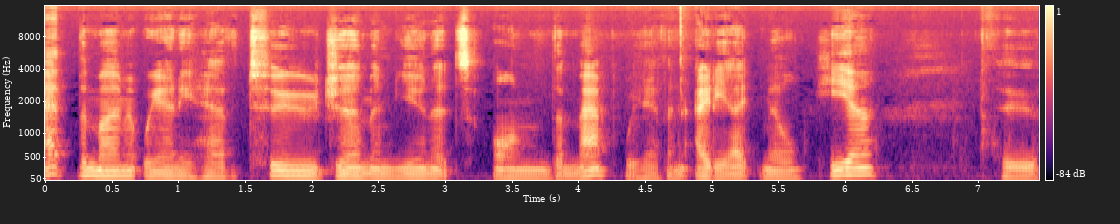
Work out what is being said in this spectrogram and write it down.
At the moment, we only have two German units on the map. We have an 88mm here who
